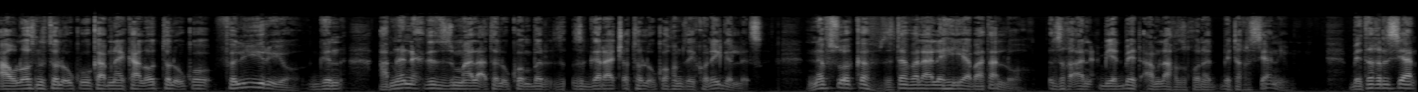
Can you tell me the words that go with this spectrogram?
ጳውሎስ ንተልእኩኡ ካብ ናይ ካልኦት ተልእኮ ፈልዩ ይርእዮ፣ ግን ኣብ ነንሕድሕዱ ዝማላእ ተልእኮ እምበር ዝገራጮ ተልእኮ ከም ዘይኮነ ይገልጽ። ነፍሲ ወከፍ ዝተፈላለየ ህያባት ኣለዎ። እዚ ኸኣ ንዕብየት ቤት ኣምላኽ ዝኾነት ቤተ ክርስትያን እዩ። ቤተ ክርስትያን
